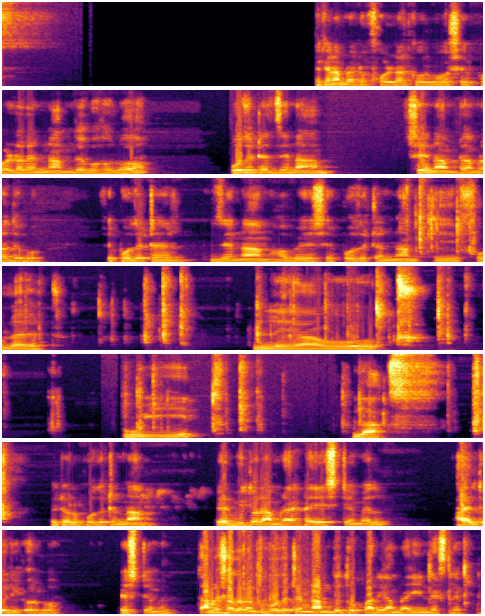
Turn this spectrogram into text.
এখানে আমরা একটা ফোল্ডার করব সেই ফোল্ডারের নাম দেব হলো প্রজেক্টের যে নাম সেই নামটা আমরা দেব। সেই প্রজেক্টের যে নাম হবে সেই প্রজেক্টের নাম কি? ফুলেট লেআউট উইথ লাক্স এটা হলো প্রজেক্টের নাম এর ভিতরে আমরা একটা এসটিএমএল ফাইল তৈরি করব এসটিএমএল তো আমরা সাধারণত প্রজেক্টের নাম দিতেও পারি, আমরা ইন্ডেক্স লিখব।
